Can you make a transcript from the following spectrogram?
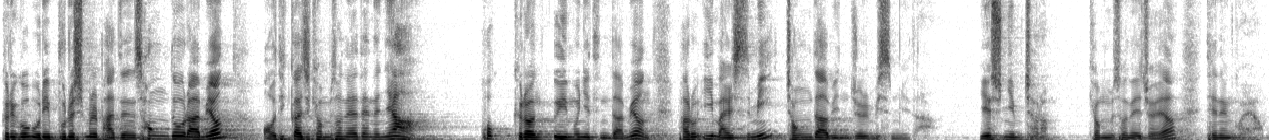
그리고 우리 부르심을 받은 성도라면 어디까지 겸손해야 되느냐? 혹 그런 의문이 든다면 바로 이 말씀이 정답인 줄 믿습니다. 예수님처럼 겸손해져야 되는 거예요.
